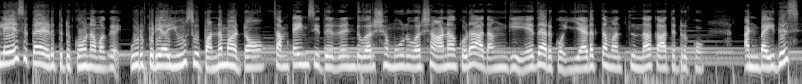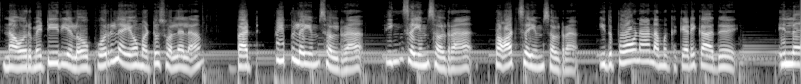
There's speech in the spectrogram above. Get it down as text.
பிளேஸை தான் எடுத்துட்டுக்கோம் நமக்கு உருப்படியாக யூஸும் பண்ண மாட்டோம். சம்டைம்ஸ் இது ரெண்டு வருஷம் மூணு வருஷம் ஆனால் கூட அது அங்கேயே தான் இருக்கும். இடத்த மட்டும்தான் காத்துட்ருக்கோம் அண்ட் பை திஸ் நான் ஒரு மெட்டீரியலோ பொருளையோ மட்டும் சொல்லலை. பட் பீப்புளையும் சொல்கிறேன் திங்ஸையும் சொல்கிறேன் தாட்ஸையும் சொல்கிறேன் இது போனால் நமக்கு கிடைக்காது. இல்லை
